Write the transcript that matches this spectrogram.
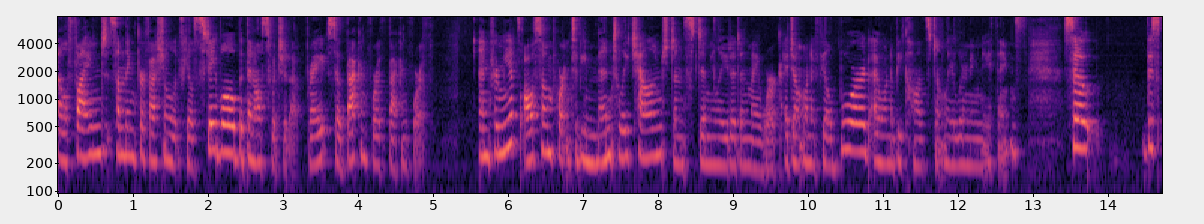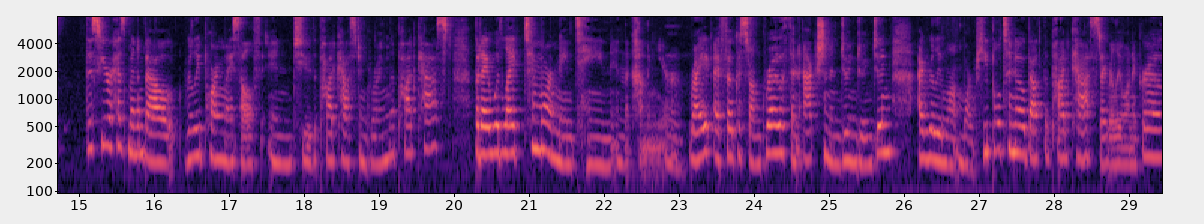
will find something professional that feels stable, but then I'll switch it up, right? So back and forth, back and forth. And for me, it's also important to be mentally challenged and stimulated in my work. I don't want to feel bored. I want to be constantly learning new things. So, this this year has been about really pouring myself into the podcast and growing the podcast, but I would like to more maintain in the coming year, mm. right? I focused on growth and action and doing, doing, doing. I really want more people to know about the podcast. I really want to grow.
